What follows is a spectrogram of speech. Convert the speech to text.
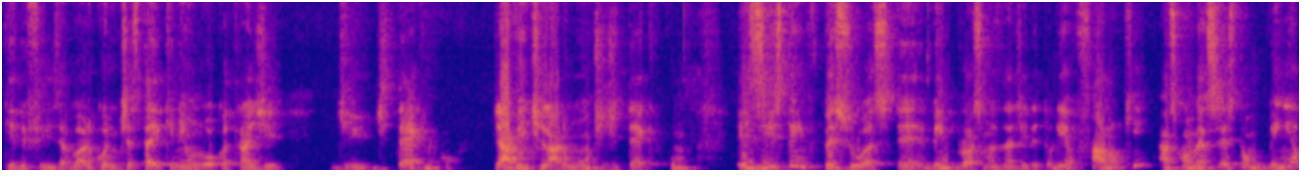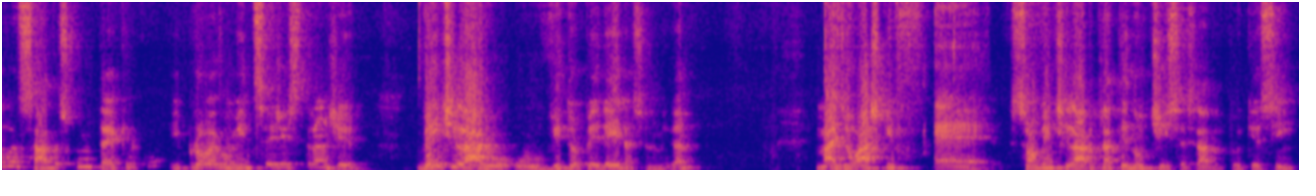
que ele fez. Agora o Corinthians tá aí que nem um louco atrás de, de, de técnico, já ventilaram um monte de técnico. Existem pessoas é, bem próximas da diretoria que falam que as conversas já estão bem avançadas com o técnico e provavelmente seja estrangeiro. Ventilaram o, o Vitor Pereira, se eu não me engano, mas eu acho que é só ventilado para ter notícia, sabe? Porque assim,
